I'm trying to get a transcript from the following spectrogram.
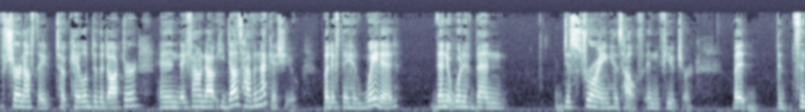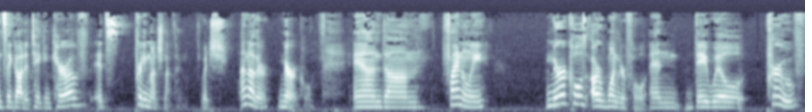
sure enough, they took Caleb to the doctor and they found out he does have a neck issue. But if they had waited, then it would have been destroying his health in the future. But the, since they got it taken care of, it's pretty much nothing, which another miracle. And um, finally, miracles are wonderful and they will prove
